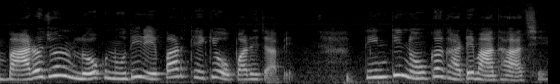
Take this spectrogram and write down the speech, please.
বারো জন লোক নদীর এপার থেকে ওপারে যাবে। তিনটি নৌকা ঘাটে বাঁধা আছে।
